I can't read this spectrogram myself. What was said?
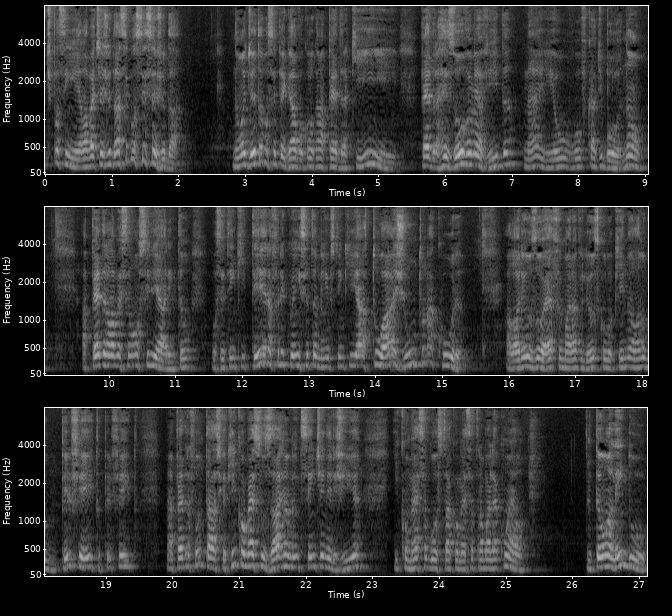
tipo assim, ela vai te ajudar se você se ajudar. Não adianta você pegar, vou colocar uma pedra aqui, pedra, resolva a minha vida, né, e eu vou ficar de boa. Não. A pedra ela vai ser um auxiliar, então você tem que ter a frequência também, você tem que atuar junto na cura. A Lauren usou é, foi maravilhoso, coloquei lá no. Perfeito, perfeito. É uma pedra fantástica. Quem começa a usar realmente sente energia e começa a gostar, começa a trabalhar com ela. Então, além do,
